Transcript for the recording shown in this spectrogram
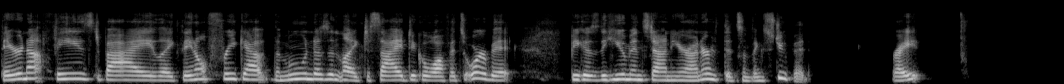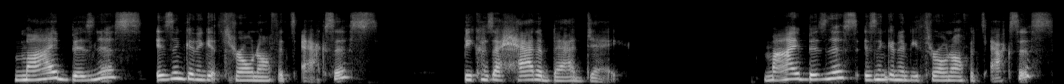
They're not phased by like, they don't freak out. The moon doesn't like decide to go off its orbit because the humans down here on earth did something stupid, right? My business isn't going to get thrown off its axis because I had a bad day. My business isn't going to be thrown off its axis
